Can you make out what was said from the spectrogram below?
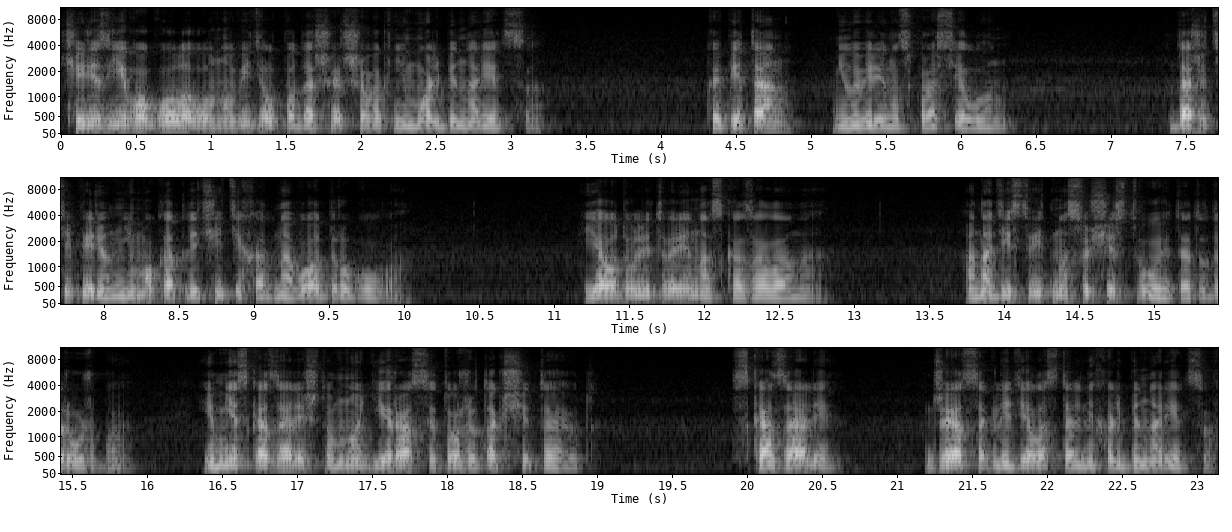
Через его голову он увидел подошедшего к нему альбинареца. «Капитан?» – неуверенно спросил он. Даже теперь он не мог отличить их одного от другого. «Я удовлетворена», – сказала она. «Она действительно существует, эта дружба. И мне сказали, что многие расы тоже так считают». «Сказали?» – Джесс оглядел остальных альбинорецов.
